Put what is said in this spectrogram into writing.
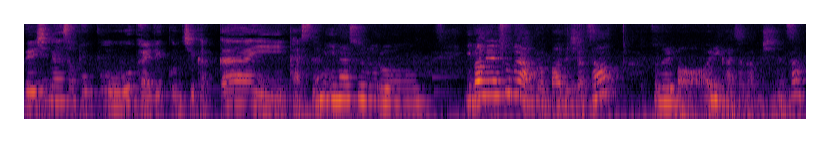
내쉬면서 복부 발 뒤꿈치 가까이 가슴 이마 순으로 이번에는 손을 앞으로 뻗으셔서 손을 멀리 가져가 보시면서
